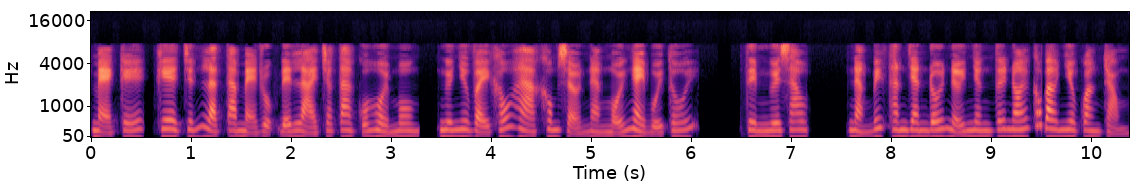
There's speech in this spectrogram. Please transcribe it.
Mẹ kế, kia chính là ta mẹ ruột để lại cho ta của hồi môn, người như vậy khấu hà không sợ nàng mỗi ngày buổi tối. Tìm người sao, Nàng biết thanh danh đối nữ nhân tới nói có bao nhiêu quan trọng,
